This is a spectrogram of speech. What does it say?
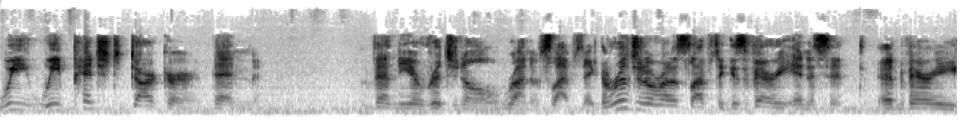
we we pitched darker than than the original run of slapstick. The original run of slapstick is very innocent and very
